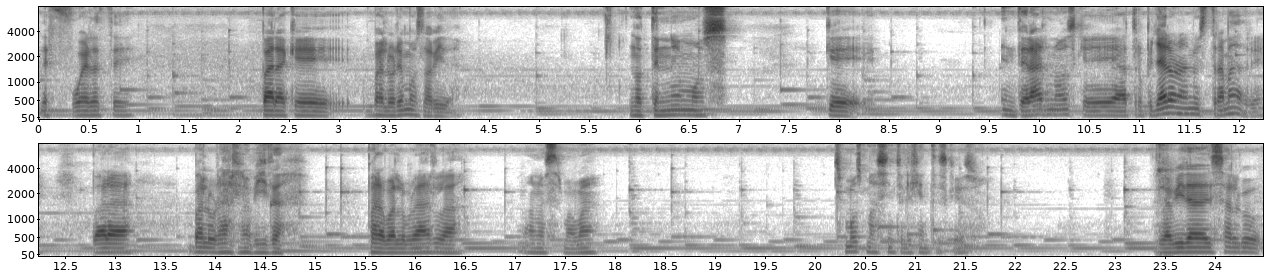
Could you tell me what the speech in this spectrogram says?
de fuerte para que valoremos la vida. No tenemos que enterarnos que atropellaron a nuestra madre para valorar la vida, para valorarla a nuestra mamá. Somos más inteligentes que eso. La vida es algo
